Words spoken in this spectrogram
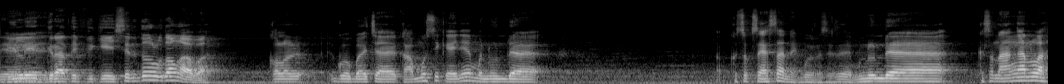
Ya, delayed ya. gratification itu lo tau nggak apa? Kalau gue baca kamu sih kayaknya menunda kesuksesan ya, bukan kesuksesan, menunda kesenangan lah.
